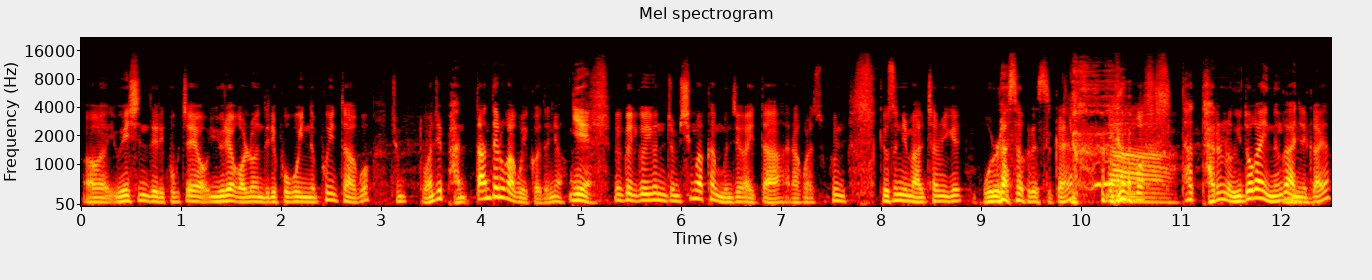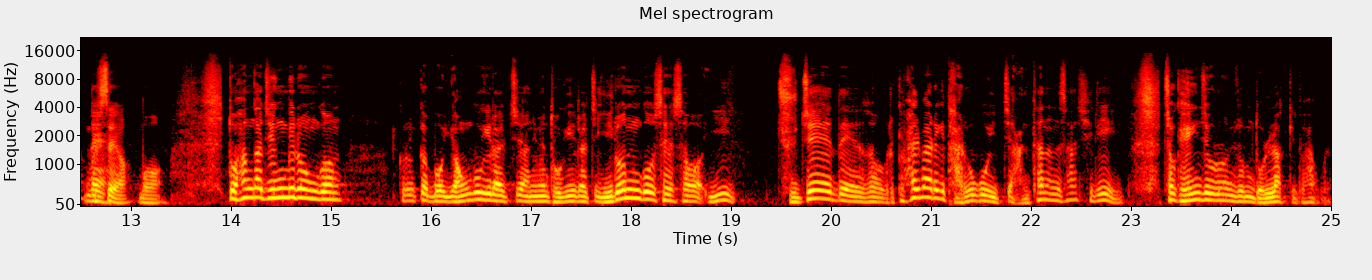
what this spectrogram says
어, 외신들이 국제 유력 언론들이 보고 있는 포인트하고 좀 완전히 반, 딴 데로 가고 있거든요. 예. 그러니까 이거 이건 좀 심각한 문제가 있다라고 할 수. 그럼 교수님 말처럼 이게 몰라서 그랬을까요? 아. 뭐 다 다른 의도가 있는 거 아닐까요? 네. 글쎄요. 뭐 또 한 가지 흥미로운 건 그러니까 뭐 영국이랄지 아니면 독일이랄지 이런 곳에서 이 주제에 대해서 그렇게 활발하게 다루고 있지 않다는 사실이 저 개인적으로는 좀 놀랍기도 하고요.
